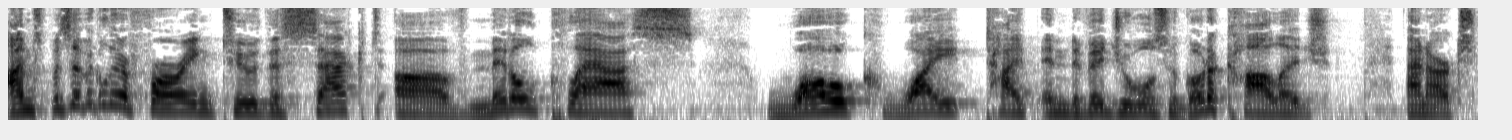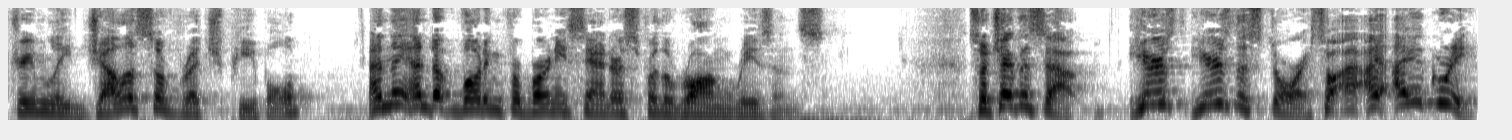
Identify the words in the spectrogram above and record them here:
I'm specifically referring to the sect of middle class, woke, white type individuals who go to college and are extremely jealous of rich people, and they end up voting for Bernie Sanders for the wrong reasons. So check this out. Here's, here's the story. So I, I agree.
